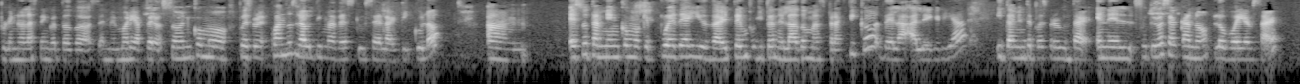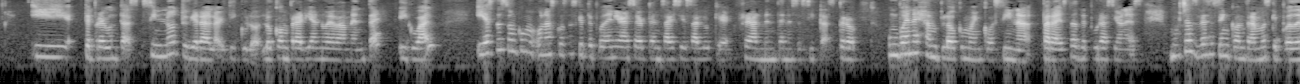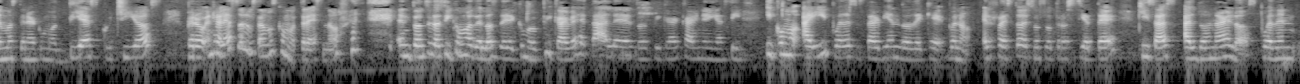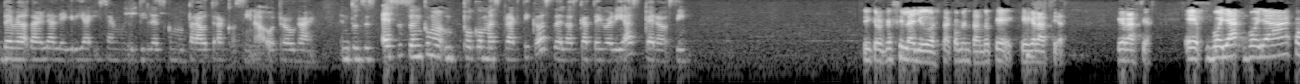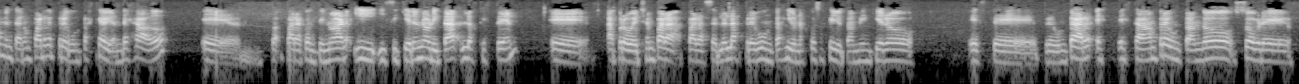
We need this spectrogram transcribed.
porque no las tengo todas en memoria, pero son como, pues, ¿cuándo es la última vez que usé el artículo? Eso también como que puede ayudarte un poquito en el lado más práctico de la alegría y también te puedes preguntar, en el futuro cercano lo voy a usar y te preguntas, si no tuviera el artículo, ¿lo compraría nuevamente igual? Y estas son como unas cosas que te pueden ir a hacer pensar si es algo que realmente necesitas, pero un buen ejemplo como en cocina para estas depuraciones, muchas veces encontramos que podemos tener como 10 cuchillos, pero en realidad solo usamos como 3, ¿no? Entonces así como de los de como picar vegetales o picar carne y así. Y como ahí puedes estar viendo de que, bueno, el resto de esos otros 7, quizás al donarlos pueden de darle alegría y ser muy útiles como para otra cocina, otro hogar. Entonces, esos son como un poco más prácticos de las categorías, pero sí. Sí, creo que sí le ayudó. Está comentando que, que gracias. Gracias. Eh, voy, a, voy a comentar un par de preguntas que habían dejado eh, para continuar y, y, si quieren ahorita los que estén, eh, aprovechen para, para hacerle las preguntas y unas cosas que yo también quiero este, preguntar. estaban preguntando sobre,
